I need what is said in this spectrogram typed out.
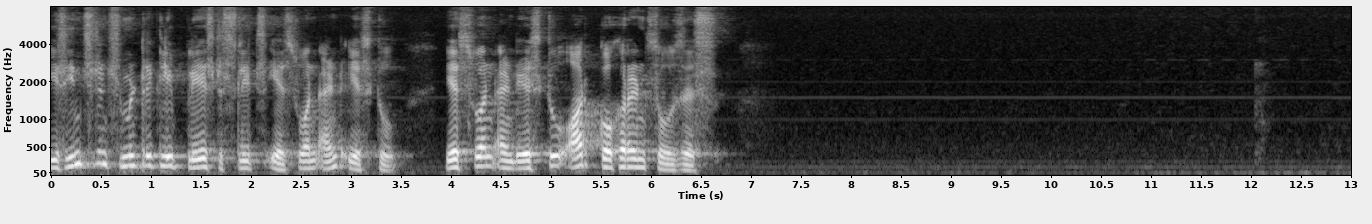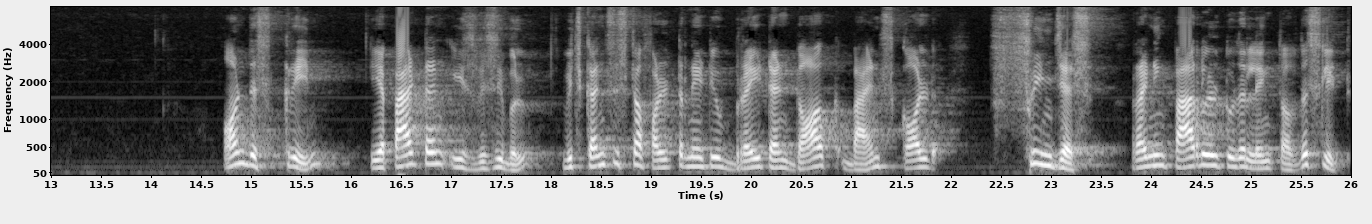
is incident symmetrically placed slits S1 and S2. S1 and S2 are coherent sources. On the screen, a pattern is visible which consists of alternative bright and dark bands called fringes running parallel to the length of the slit.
